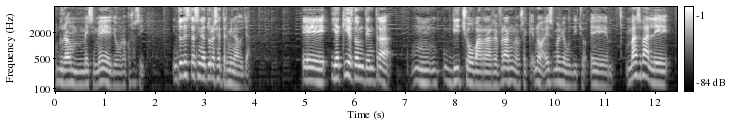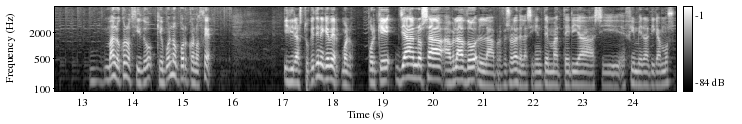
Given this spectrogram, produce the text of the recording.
duran un mes y medio, una cosa así. Entonces esta asignatura se ha terminado ya. Eh, y aquí es donde entra un dicho barra refrán, no sé qué. No, es más bien un dicho. Eh, más vale malo conocido que bueno por conocer. Y dirás tú, ¿qué tiene que ver? Bueno, porque ya nos ha hablado la profesora de la siguiente materia así efímera, digamos,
